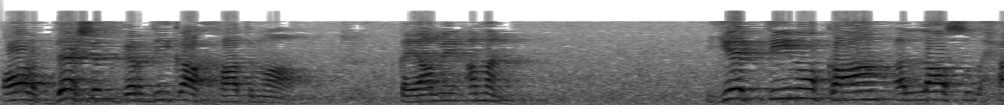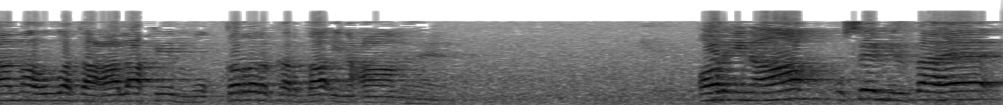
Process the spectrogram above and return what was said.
اور دہشت گردی کا خاتمہ، قیام امن۔ یہ تینوں کام اللہ سبحانہ ہوا تعالی کے مقرر کردہ انعام ہیں۔ اور انعام اسے ملتا ہے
